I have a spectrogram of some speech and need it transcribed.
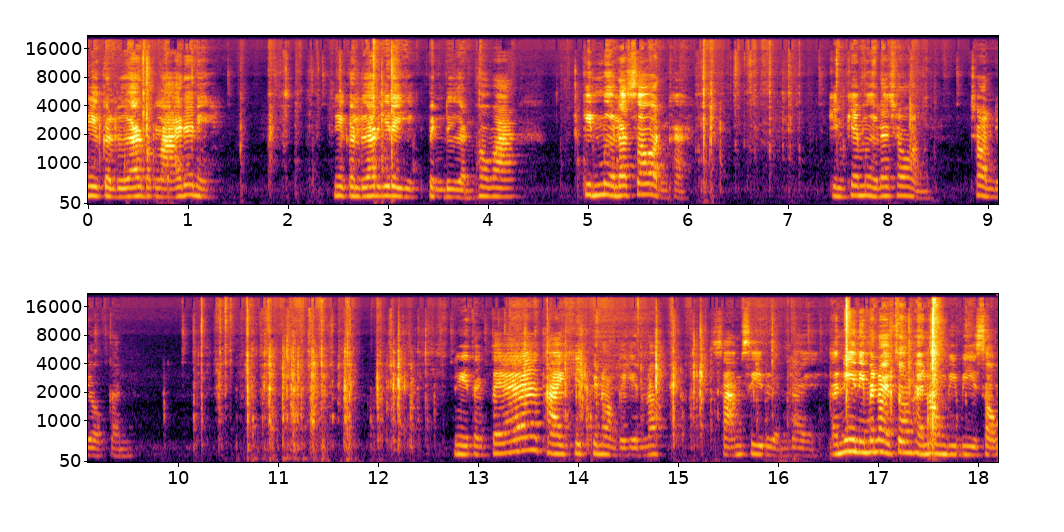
นี่ก็เหลือบักหลายได้นี่ นี่ก็เหลืออีกได้อีกเป็นเดือน เพราะว่ากินมือละซ่อนค่ะ กินแค่มือละช้อน ช้อนเดียวกัน นี่ตั้งแต่ถ่ายคลิปพี่น้องก็เห็นเนาะสามสี่เดือนได้ อันนี้นี่ไม่น้อยส่งให้น้องบีบีสอง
